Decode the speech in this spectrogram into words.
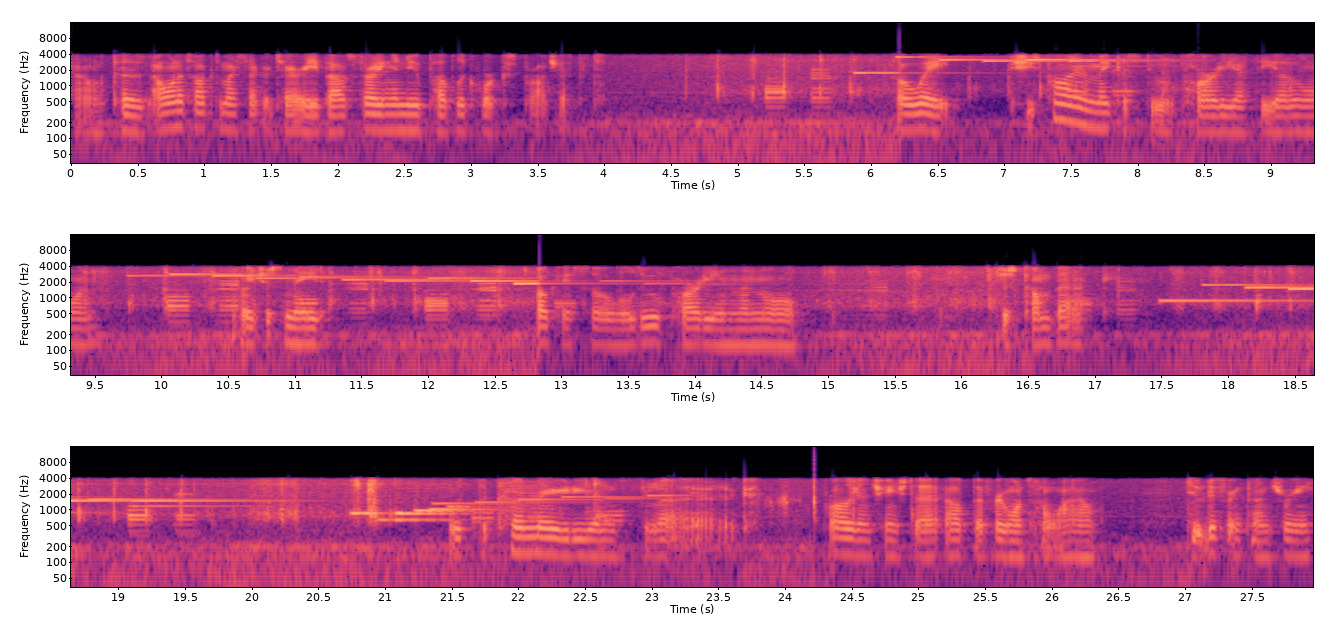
town, because I want to talk to my secretary about starting a new public works project. Oh wait, she's probably gonna make us do a party at the other one we just made. Okay, so we'll do a party and then we'll just come back. With the Canadian flag. Probably gonna change that up every once in a while. To a different country,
